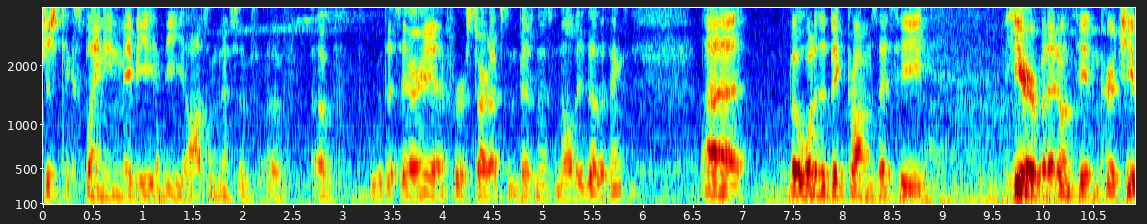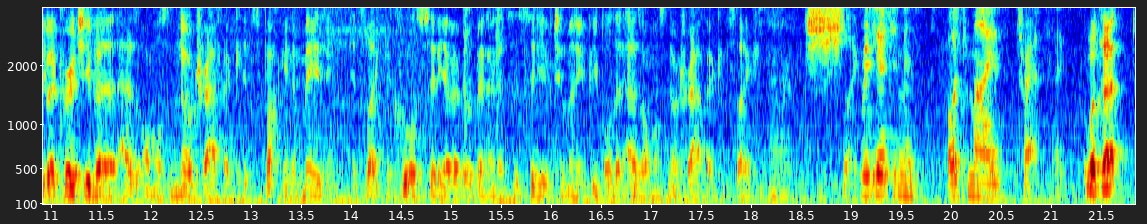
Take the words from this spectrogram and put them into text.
just explaining maybe the awesomeness of, of, of this area for startups and business and all these other things. Uh, but one of the big problems I see here, but I don't see it in Curitiba. Curitiba has almost no traffic. It's fucking amazing. It's like the coolest city I've ever been in. It's a city of two million people that has almost no traffic. It's like, shh, like Really optimize, optimize traffic. what's that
